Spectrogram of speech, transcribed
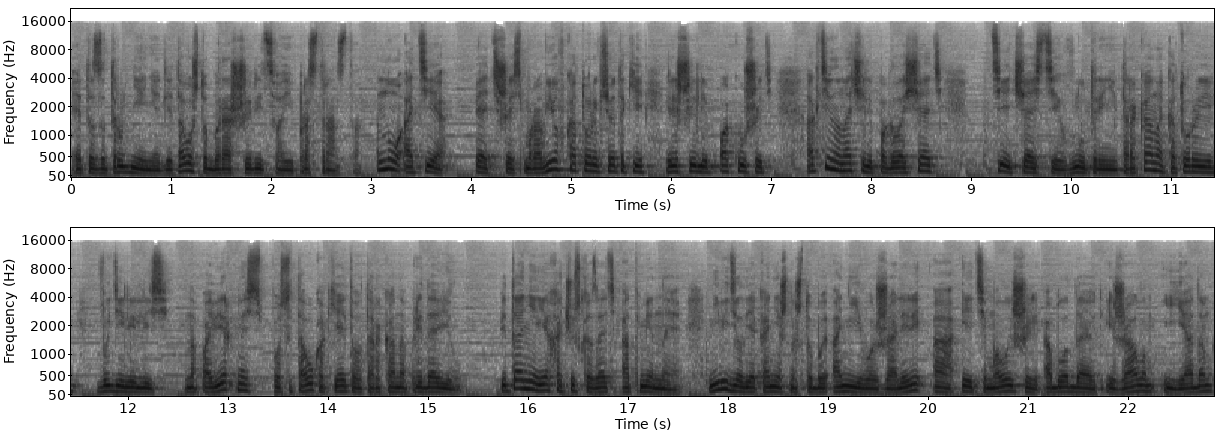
это затруднение для того, чтобы расширить свои пространства. Ну а те 5-6 муравьев, которые все-таки решили покушать, активно начали поглощать те части внутренней таракана, которые выделились на поверхность после того, как я этого таракана придавил. Питание, я хочу сказать, отменное. Не видел я, конечно, чтобы они его жалили, а эти малыши обладают и жалом, и ядом.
